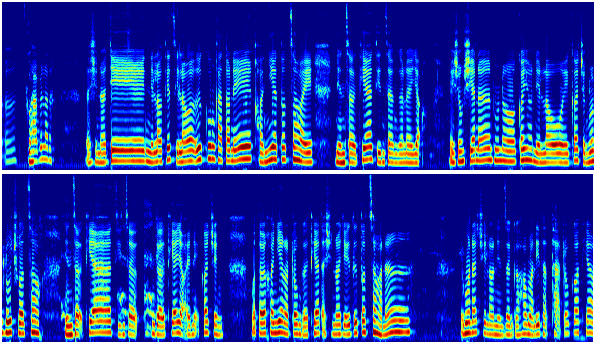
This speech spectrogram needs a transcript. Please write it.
Ờ cô hai biết là là xin nói chơi nên lâu thiết gì lâu ư cũng cả tao này khó nhia tốt rồi. Nên giờ thiết chính dân người lại vậy ấy trong xe nó nó có yo nên lâu ấy có chừng lúc lúc chua cho. Nên giờ thiết chính giờ người thiết vậy này có chừng. Mà tôi khó nhia là trong người thiết tại xin nói chơi tư tốt rồi nó em muốn đã chỉ lo nên dần cái hôm mà đi thật thả cho có theo.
